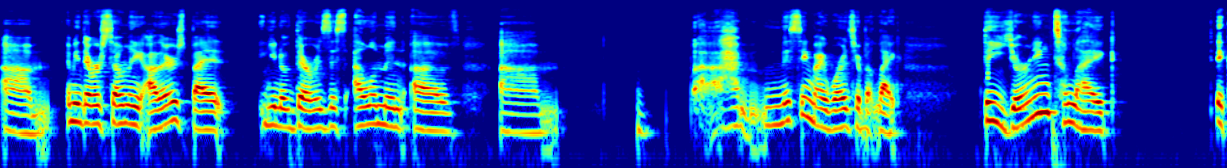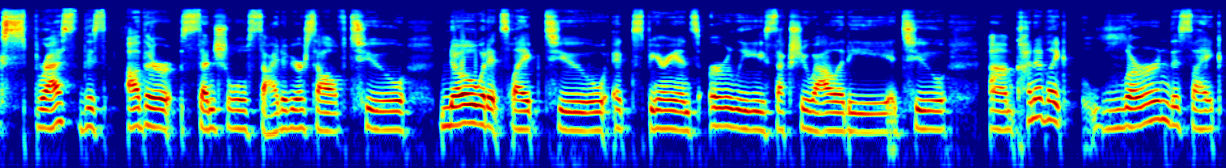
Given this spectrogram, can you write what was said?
um, I mean, there were so many others, but you know, there was this element of um, I'm missing my words here, but like the yearning to like express this other sensual side of yourself, to know what it's like to experience early sexuality, to um, kind of like learn this like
